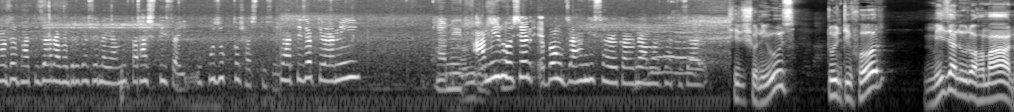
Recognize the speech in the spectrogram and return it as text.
আমাদের ভাতিজা আর আমাদের কাছে নাই, আমি শাস্তি চাই, উপযুক্ত শাস্তি চাই। ভাতিজা কেরানি আমির। হোসেন এবং জাহাঙ্গীর স্যারের কারণে আমার ভাতিজার Shirsha news twenty four Mizanur Rahman.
